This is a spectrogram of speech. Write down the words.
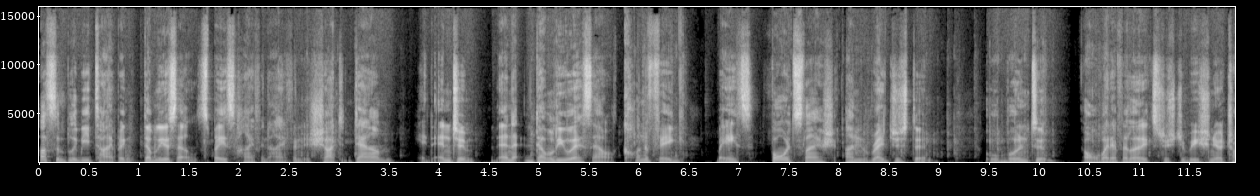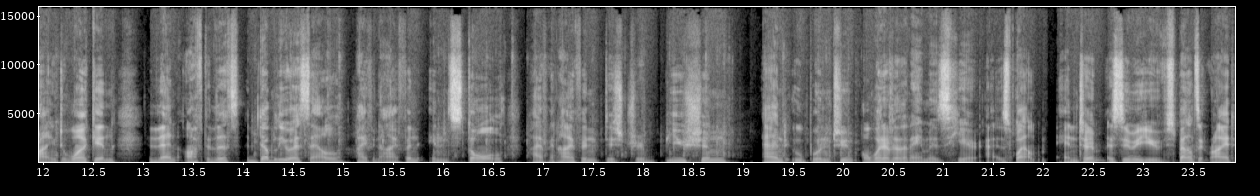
I'll simply be typing WSL space hyphen hyphen shut down, hit enter, then WSL config base forward slash unregister Ubuntu, or whatever Linux distribution you're trying to work in. Then after this, WSL hyphen hyphen install hyphen hyphen distribution and Ubuntu, or whatever the name is here as well. Enter, assuming you've spelled it right.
